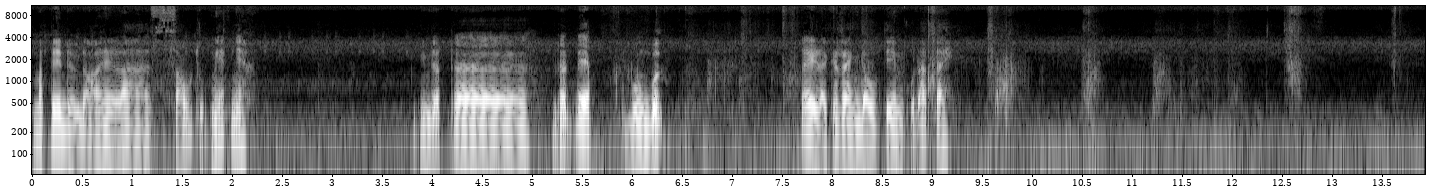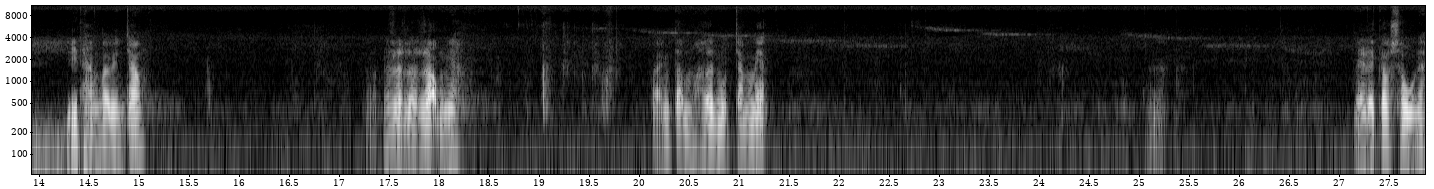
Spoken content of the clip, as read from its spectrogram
Mặt tiền đường đỏ này là 60 mét nha. Những đất uh, rất đẹp vuông vức. Đây là cái ranh đầu tiên của đất đây. Đi thẳng vào bên trong. Nó rất là rộng nha. Khoảng tầm hơn 100 mét. Đây là cao su nè.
